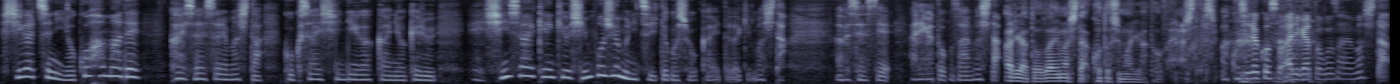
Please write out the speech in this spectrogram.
7月に横浜で開催されました国際心理学会における、えー、震災研究シンポジウムについてご紹介いただきました。安倍先生ありがとうございました。ありがとうございました。今年もありがとうございました。あこちらこそありがとうございました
